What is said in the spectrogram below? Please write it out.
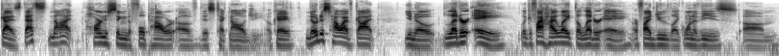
guys, that's not harnessing the full power of this technology. Okay. Notice how I've got, you know, letter A. Like if I highlight the letter A, or if I do like one of these, um,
